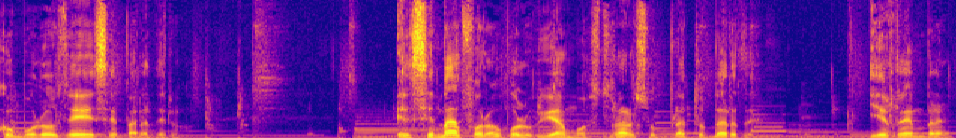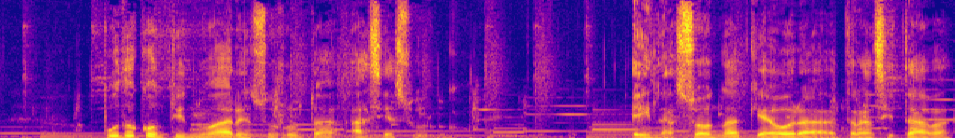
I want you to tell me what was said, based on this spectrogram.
como los de ese paradero. El semáforo volvió a mostrar su plato verde, y Rembrandt pudo continuar en su ruta hacia Surco. En la zona que ahora transitaba,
